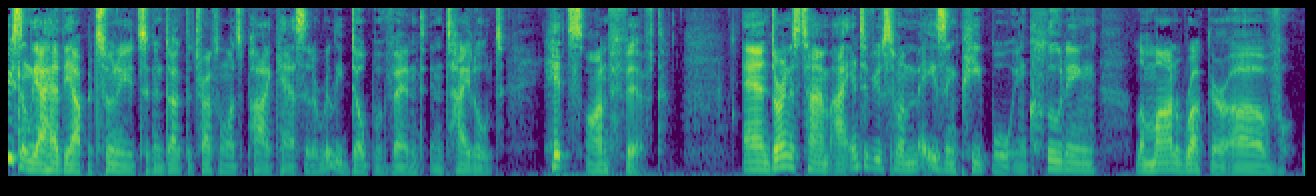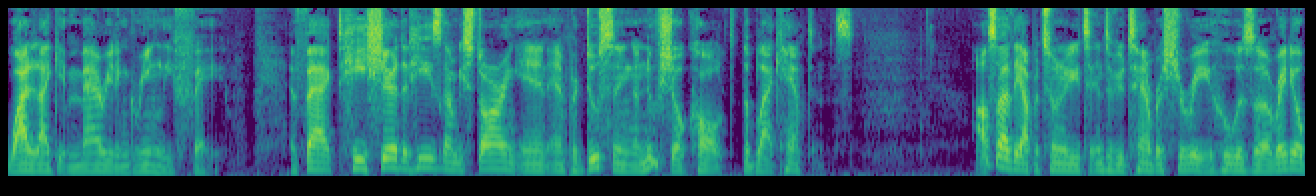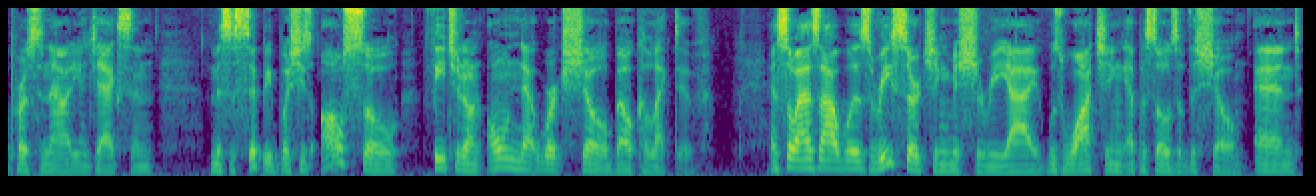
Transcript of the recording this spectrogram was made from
Recently, I had the opportunity to conduct the Trifling Ones podcast at a really dope event entitled Hits on Fifth. And during this time, I interviewed some amazing people, including Lamman Rucker of Why Did I Get Married in Greenleaf fame. In fact, he shared that he's going to be starring in and producing a new show called The Black Hamptons. I also had the opportunity to interview Tambra Cherie, who is a radio personality in Jackson, Mississippi, but she's also featured on OWN Network show Belle Collective. And so, as I was researching Miss Cherie, I was watching episodes of the show. And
